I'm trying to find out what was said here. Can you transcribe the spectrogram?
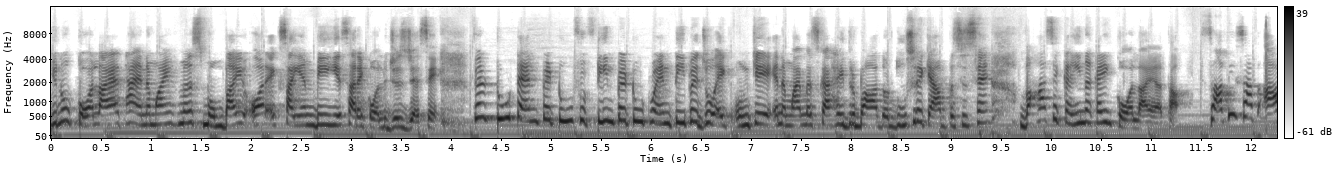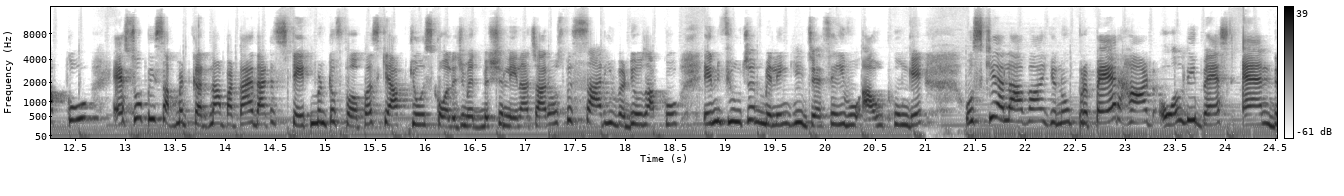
यू नो कॉल आया था एनएमआईएस मुंबई और एक्सआईएमबी ये सारे कॉलेजेस जैसे। फिर 210 पे 215 पे 220 पे जो एक उनके एनएमआईएस का हैदराबाद और दूसरे कैंपसेस हैं, वहाँ से कहीं ना कहीं कॉल आया था। साथ ही साथ आपको एसओपी सबमिट करना पड़ता है। That is statement of purpose कि आप क्यों इस कॉलेज में एडमिशन लेना चाह रहे हो उस पर सारी वीडियोस आपको इन फ्यूचर मिलेंगी जैसे ही वो आउट होंगे। उसके अलावा you know prepare hard all the best and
